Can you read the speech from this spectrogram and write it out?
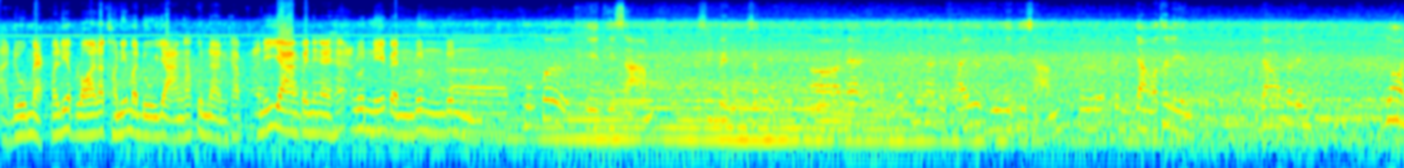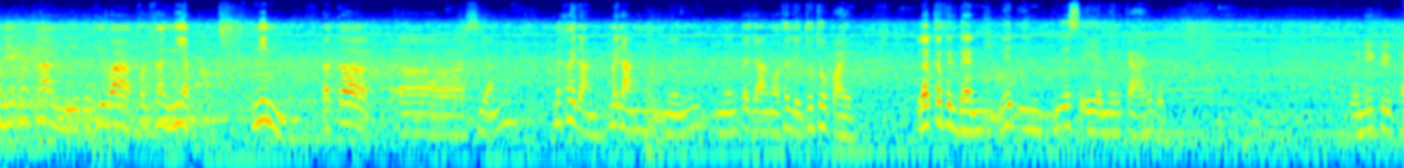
อะดูแม็กมาเรียบร้อยแล้วคราวนี้มาดูยางครับคุณนันครับ อันนี้ยางเป็นยังไงฮะ รุ่นนี้เป็นรุ่นรุ่นคูเปอร์ AT3 ซึ่งเป็นสเต็ปเอ่อแรกของรถที่น่าจะใช้ก็คือ AT3 คือเป็นยางออโตเลนยางออโตเลนยี่ห้อนี้ค่อนข้างดีตรงที่ว่าค่อนข้างเงียบนิ่ม แล้วก็เอ่อเสียงไม่ค่อยดังไม่ดังเหมือนเหมือนกับยางออโตเลนทั่วๆไป แล้วก็เป็นแบรนด์ Made in USA อเมริกาครับผม ตัวนี้คือข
